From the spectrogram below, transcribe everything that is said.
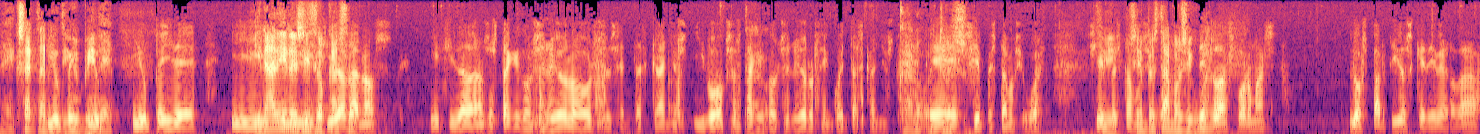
exactamente, UPyD. Y, nadie les hizo caso. Y Ciudadanos hasta que consiguió los 60 escaños. Y Vox hasta que consiguió los 50 escaños. Claro, eh, siempre estamos igual. Siempre, estamos, siempre estamos igual. De todas formas, los partidos que de verdad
